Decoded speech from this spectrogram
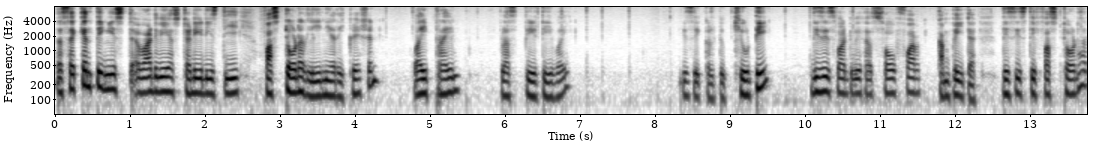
The second thing is what we have studied is the first order linear equation y prime plus p t y is equal to q t. This is what we have so far completed. This is the first order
